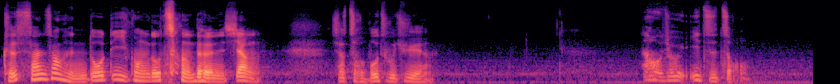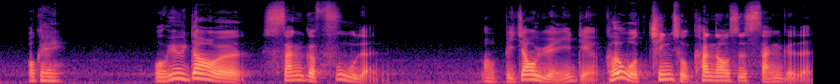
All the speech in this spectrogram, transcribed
可是山上很多地方都 长得很像，就走不出去啊。然后我就一直走，OK，我遇到了三个妇人，哦，比较远一点，可是我清楚看到是三个人。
